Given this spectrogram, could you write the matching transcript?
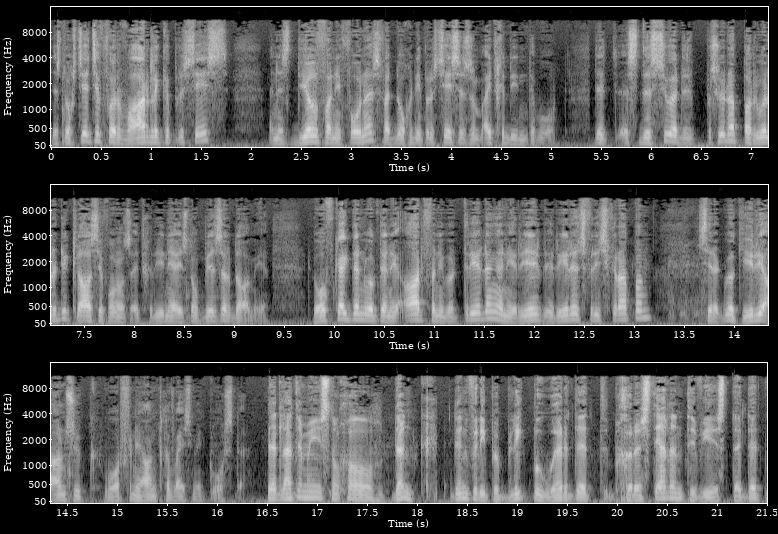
Dis nog steeds 'n voorwaardelike proses en is deel van die vonnis wat nog in die proses is om uitgedien te word. Dit is dis so die persoon op parol het nie klaar sy vonnis uitgedien nie, hy is nog besig daarmee. Die hof kyk dan ook dan die aard van die oortreding en die redes vir die skrapping sê dat ook hierdie aansoek word van die hand gewys met koste. Dit laat mense nogal dink. Ek dink vir die publiek behoort dit gerusstellend te wees dat dit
